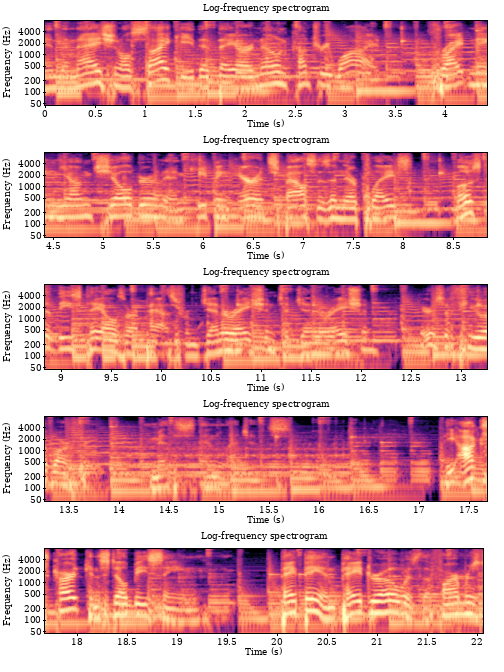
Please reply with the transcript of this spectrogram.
in the national psyche that they are known countrywide, frightening young children and keeping errant spouses in their place. Most of these tales are passed from generation to generation Here's a few of our favorite myths and legends. The ox cart can still be seen. Pepe and Pedro was the farmer's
